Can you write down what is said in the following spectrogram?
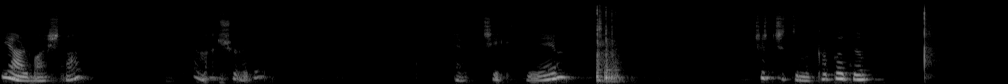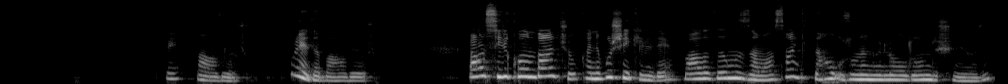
Diğer baştan. Hemen şöyle. Evet çektim. Çıt çıtımı kapadım. Ve bağlıyorum. Buraya da bağlıyorum. Ben silikondan çok hani bu şekilde bağladığımız zaman sanki daha uzun ömürlü olduğunu düşünüyorum.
